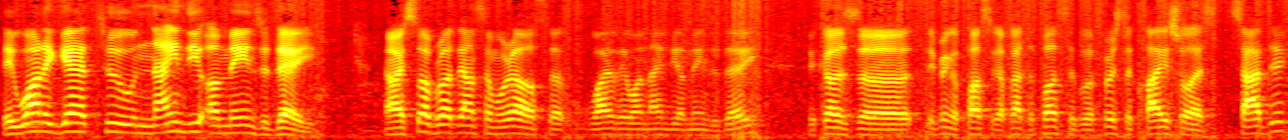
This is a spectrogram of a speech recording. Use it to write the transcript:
They want to get to 90 Amens a day. Now I saw brought down somewhere else that why do they want 90 Amens a day? Because uh, they bring a pasuk. I forgot the pasuk, but first the Klai has tzaddik,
